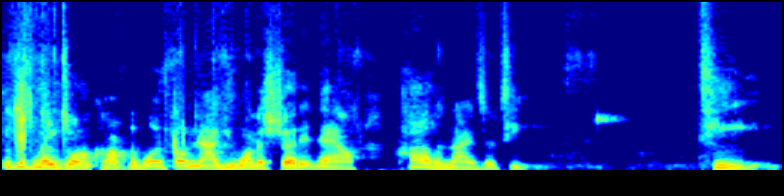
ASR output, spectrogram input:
It just made you uncomfortable, and so now you want to shut it down. Colonizer tease. Tease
